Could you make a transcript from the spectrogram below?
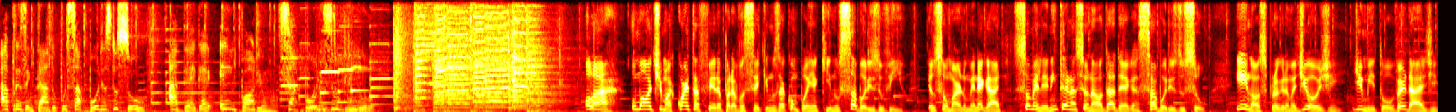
Apresentado por Sabores do Sul, Adega Emporium. Sabores do Vinho. Olá, uma ótima quarta-feira para você que nos acompanha aqui no Sabores do Vinho. Eu sou Marlon Menegatti, sommelier internacional da adega Sabores do Sul. E em nosso programa de hoje, de mito ou verdade,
